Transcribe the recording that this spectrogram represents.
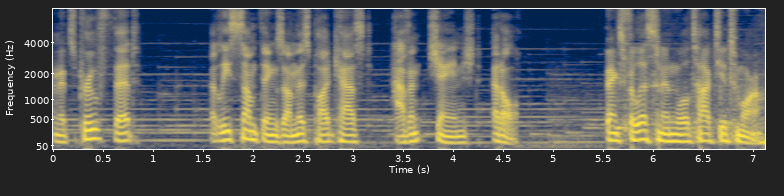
and it's proof that at least some things on this podcast haven't changed at all. Thanks for listening. We'll talk to you tomorrow.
